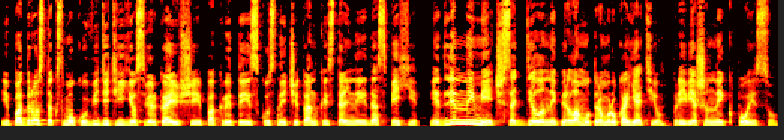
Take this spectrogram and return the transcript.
и подросток смог увидеть ее сверкающие, покрытые искусной чеканкой стальные доспехи и длинный меч с отделанной перламутром рукоятью, привешенный к поясу.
